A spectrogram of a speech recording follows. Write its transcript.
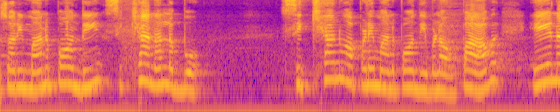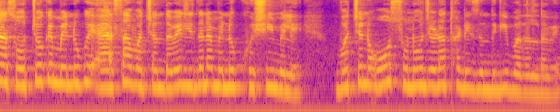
ਸੌਰੀ ਮਨ ਪਾਉਂਦੀ ਸਿੱਖਿਆ ਨਾ ਲੱਭੋ। ਸਿੱਖਿਆ ਨੂੰ ਆਪਣੇ ਮਨ ਪਾਉਂਦੀ ਬਣਾਓ। ਭਾਵ ਇਹ ਨਾ ਸੋਚੋ ਕਿ ਮੈਨੂੰ ਕੋਈ ਐਸਾ ਵਚਨ ਦੇਵੇ ਜਿਹਦੇ ਨਾਲ ਮੈਨੂੰ ਖੁਸ਼ੀ ਮਿਲੇ। ਵਚਨ ਉਹ ਸੁਣੋ ਜਿਹੜਾ ਤੁਹਾਡੀ ਜ਼ਿੰਦਗੀ ਬਦਲ ਦੇਵੇ।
